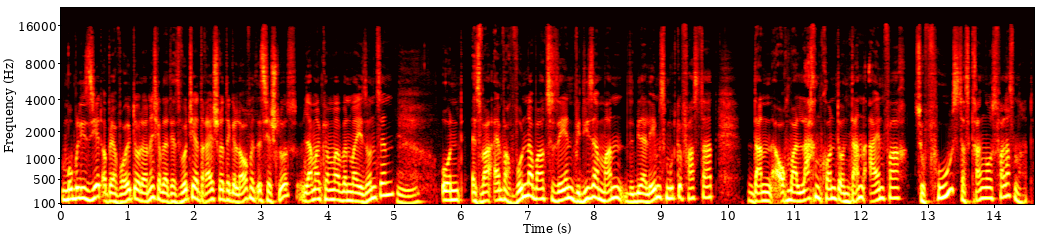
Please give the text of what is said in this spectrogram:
mobilisiert, ob er wollte oder nicht. Ich habe gesagt, jetzt wird hier drei Schritte gelaufen, jetzt ist hier Schluss. Jammern können wir, wenn wir gesund sind. Mhm. Und es war einfach wunderbar zu sehen, wie dieser Mann wieder Lebensmut gefasst hat, dann auch mal lachen konnte und dann einfach zu Fuß das Krankenhaus verlassen hat.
